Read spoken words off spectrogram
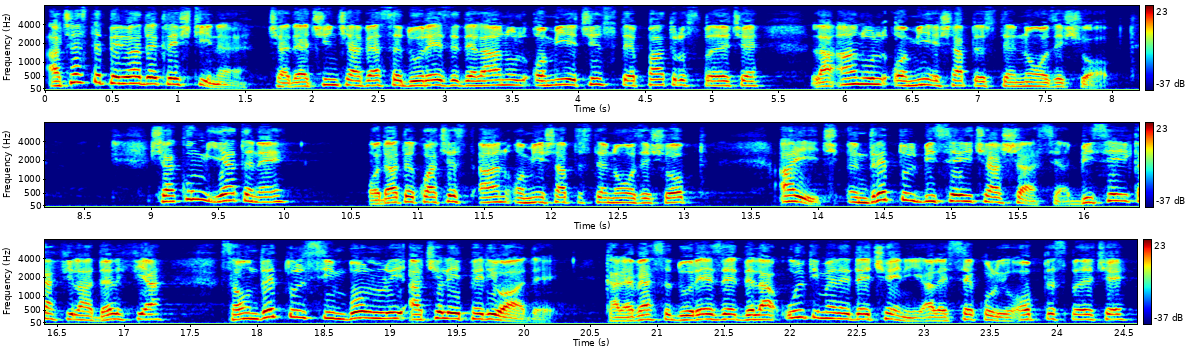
această perioadă creștină, cea de-a cincea, avea să dureze de la anul 1514 la anul 1798. Și acum, iată-ne, Odată cu acest an, 1798, aici, în dreptul bisericii a șasea, Biserica Filadelfia, sau în dreptul simbolului acelei perioade, care avea să dureze de la ultimele decenii ale secolului XVIII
